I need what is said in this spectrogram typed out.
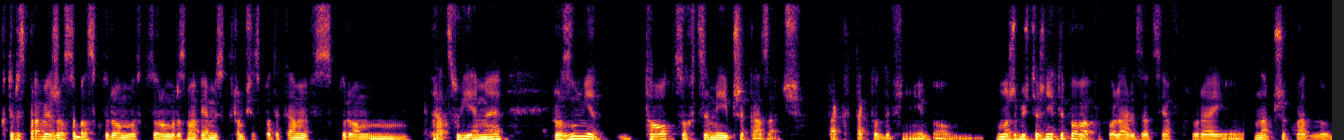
który sprawia, że osoba, z którą, z którą rozmawiamy, z którą się spotykamy, z którą pracujemy, rozumie to, co chcemy jej przekazać. Tak, tak to definiuję, bo może być też nietypowa popularyzacja, w której na przykład no,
